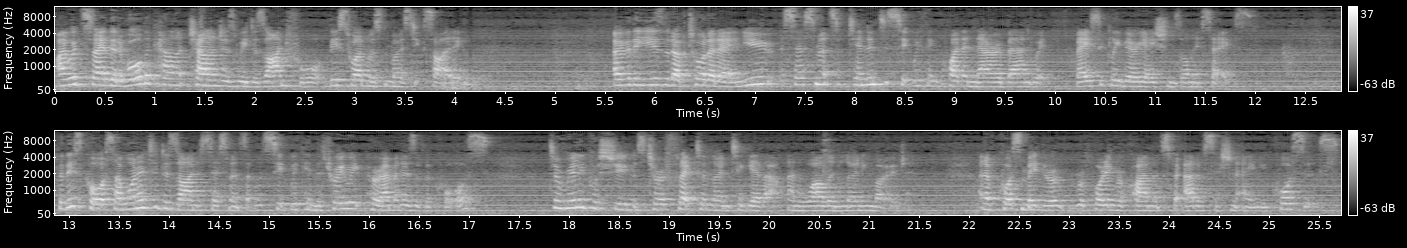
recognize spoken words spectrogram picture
I would say that of all the challenges we designed for, this one was the most exciting. Over the years that I've taught at ANU, assessments have tended to sit within quite a narrow bandwidth, basically variations on essays. For this course, I wanted to design assessments that would sit within the three-week parameters of the course to really push students to reflect and learn together and while in learning mode. And of course, meet the reporting requirements for out-of-session ANU courses.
